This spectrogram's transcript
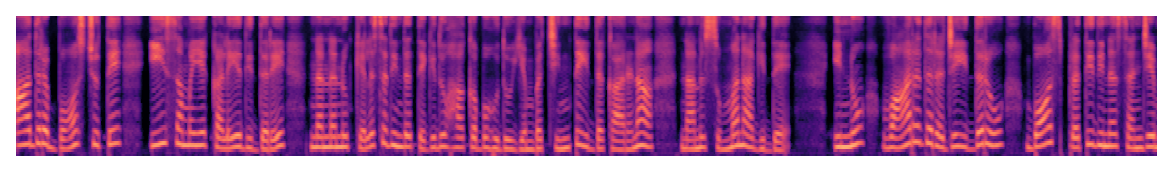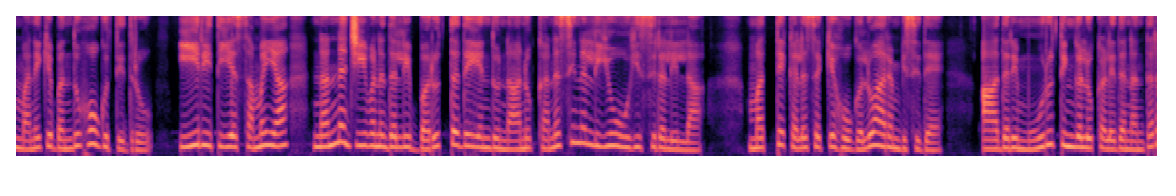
ಆದರೆ ಬಾಸ್ ಜೊತೆ ಈ ಸಮಯ ಕಳೆಯದಿದ್ದರೆ ನನ್ನನ್ನು ಕೆಲಸದಿಂದ ತೆಗೆದುಹಾಕಬಹುದು ಎಂಬ ಚಿಂತೆ ಇದ್ದ ಕಾರಣ ನಾನು ಸುಮ್ಮನಾಗಿದ್ದೆ. ಇನ್ನು ವಾರದ ರಜೆ ಇದ್ದರೂ ಬಾಸ್ ಪ್ರತಿದಿನ ಸಂಜೆ ಮನೆಗೆ ಬಂದು ಹೋಗುತ್ತಿದ್ರು. ಈ ರೀತಿಯ ಸಮಯ ನನ್ನ ಜೀವನದಲ್ಲಿ ಬರುತ್ತದೆ ಎಂದು ನಾನು ಕನಸಿನಲ್ಲಿಯೂ ಊಹಿಸಿರಲಿಲ್ಲ. ಮತ್ತೆ ಕೆಲಸಕ್ಕೆ ಹೋಗಲು ಆರಂಭಿಸಿದೆ. ಆದರೆ ಮೂರು ತಿಂಗಳು ಕಳೆದ ನಂತರ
